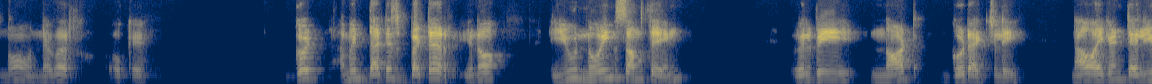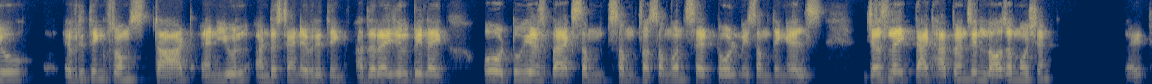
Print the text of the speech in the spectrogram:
No, never. Okay. Good. I mean, that is better. You know, you knowing something will be not good actually. Now I can tell you everything from start and you will understand everything. Otherwise, you'll be like, oh, two years back, some some someone said told me something else. Just like that happens in laws of motion, right?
